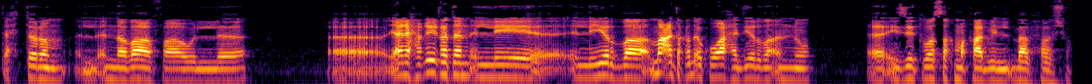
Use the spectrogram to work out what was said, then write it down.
تحترم النظافة وال آه، يعني حقيقة اللي اللي يرضى ما أعتقد أكو واحد يرضى أنه آه، يزيد وسخ مقابل باب حوشه.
